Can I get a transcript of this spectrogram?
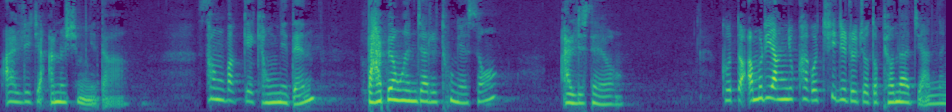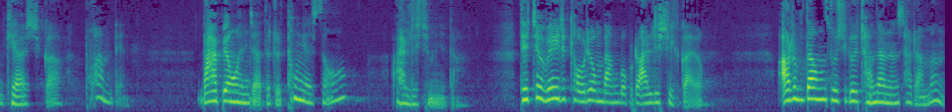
알리지 않으십니다. 성 밖에 격리된 나병 환자를 통해서 알리세요. 그것도 아무리 양육하고 치료를 줘도 변하지 않는 개아씨가 포함된 나병 환자들을 통해서 알리십니다. 대체 왜 이렇게 어려운 방법으로 알리실까요? 아름다운 소식을 전하는 사람은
